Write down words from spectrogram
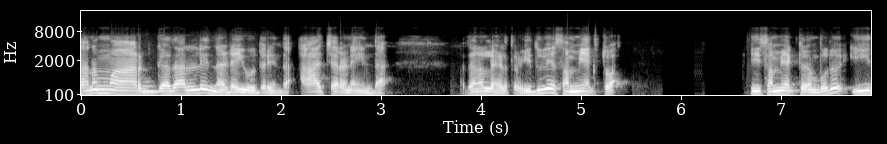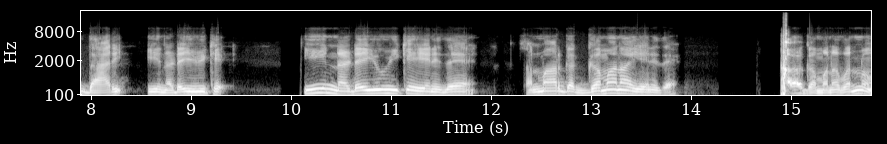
ಸನ್ಮಾರ್ಗದಲ್ಲಿ ನಡೆಯುವುದರಿಂದ, ಆಚರಣೆಯಿಂದ ಅದನ್ನೆಲ್ಲ ಹೇಳ್ತವೆ. ಇದುವೇ ಸಮ್ಯಕ್ತ್ವ. ಈ ಸಮ್ಯಕ್ತ್ವ ಎಂಬುದು ಈ ದಾರಿ, ಈ ನಡೆಯುವಿಕೆ. ಈ ನಡೆಯುವಿಕೆ ಏನಿದೆ, ಸನ್ಮಾರ್ಗ ಗಮನ ಏನಿದೆ, ಆ ಗಮನವನ್ನು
